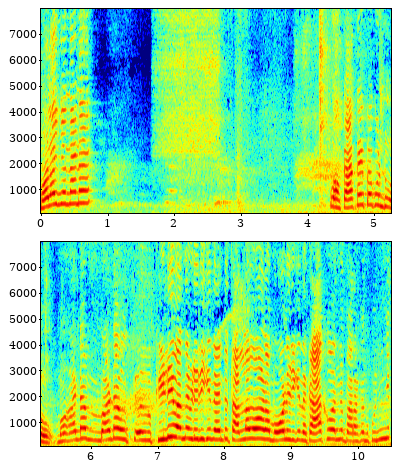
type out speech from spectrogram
മോളെ ഇഞ്ഞെന്താണ് ഓ കാക്ക ഇപ്പൊ കൊണ്ടുപോകും. അവിടെ കിളി വന്ന് ഇവിടെ ഇരിക്കുന്ന എന്റെ തള്ളതോളം മോളിരിക്കുന്ന കാക്ക വന്ന് പറക്കുന്നു കുഞ്ഞു.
